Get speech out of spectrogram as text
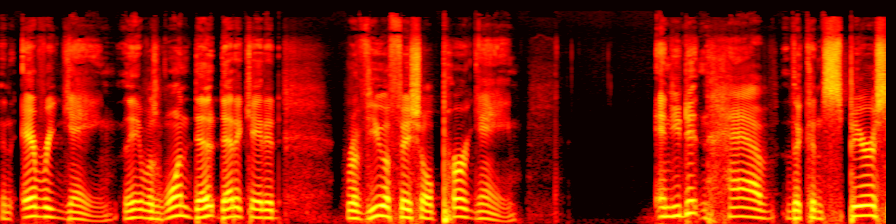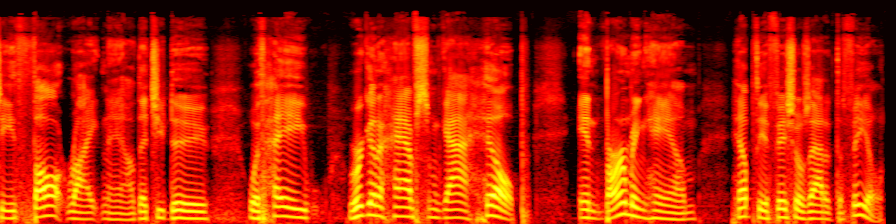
in every game. It was one de- dedicated review official per game and you didn't have the conspiracy thought right now that you do with hey we're going to have some guy help in birmingham help the officials out at the field.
